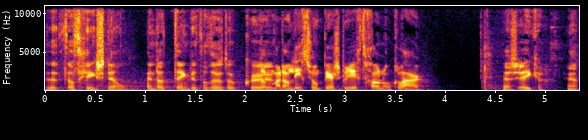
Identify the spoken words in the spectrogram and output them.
dat, dat, ging snel. En dat denk dat dat het ook... Maar dan ligt zo'n persbericht gewoon al klaar. Jazeker, ja.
